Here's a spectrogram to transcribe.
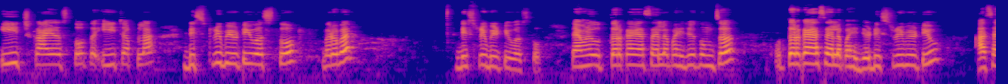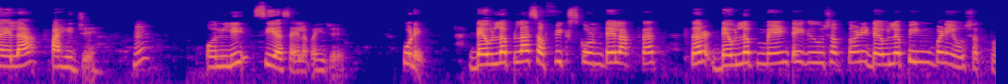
ईच काय असतो? तर ईच आपला डिस्ट्रीब्युटिव्ह असतो. बरोबर? डिस्ट्रीब्युटिव्ह असतो. त्यामुळे उत्तर काय असायला पाहिजे तुमचं? उत्तर काय असायला पाहिजे? डिस्ट्रीब्युटिव्ह असायला पाहिजे. ओनली सी असायला पाहिजे. पुढे. डेव्हलपला सफिक्स कोणते लागतात? तर डेव्हलपमेंट एक येऊ शकतो आणि डेव्हलपिंग पण येऊ शकतो.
